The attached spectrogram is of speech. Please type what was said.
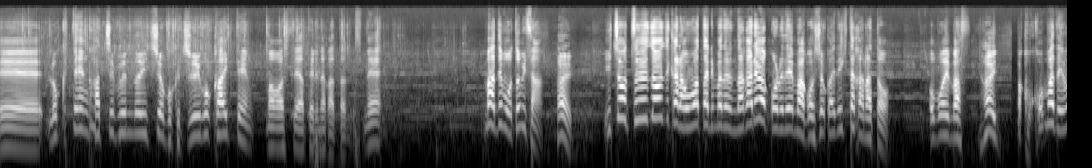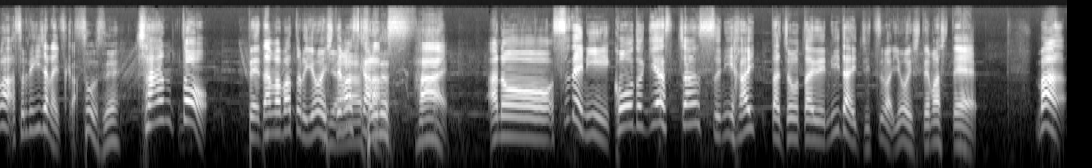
えー、6.8分の1を僕15回転回して当てれなかったんですね。まあでも富さん。はい。一応通常時から大当たりまでの流れはこれでまあご紹介できたかなと思います、はい。まあ、ここまではそれでいいじゃないですか。そうですね。ちゃんと出玉バトル用意してますから。そうです。はいあのーすでにコードギアスチャンスに入った状態で2台実は用意してましてまあ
